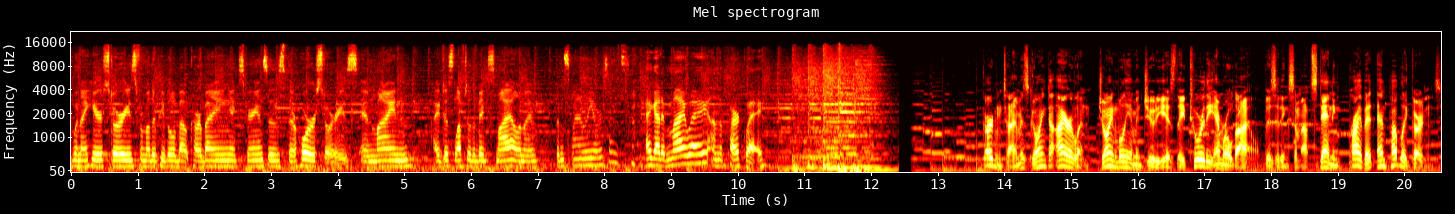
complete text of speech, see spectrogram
When I hear stories from other people about car buying experiences, they're horror stories. And mine, I just left with a big smile and I've been smiling ever since. I got it my way on the Parkway. Garden Time is going to Ireland. Join William and Judy as they tour the Emerald Isle, visiting some outstanding private and public gardens.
